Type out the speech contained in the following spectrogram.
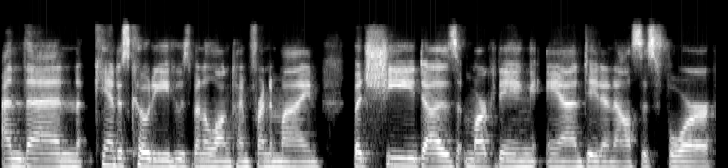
and then Candace Cody, who's been a longtime friend of mine, but she does marketing and data analysis for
